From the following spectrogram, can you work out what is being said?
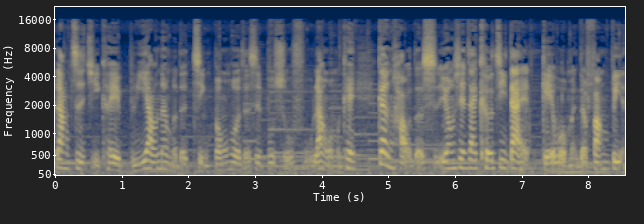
让自己可以不要那么的紧绷或者是不舒服，让我们可以更好的使用现在科技带给我们的方便。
